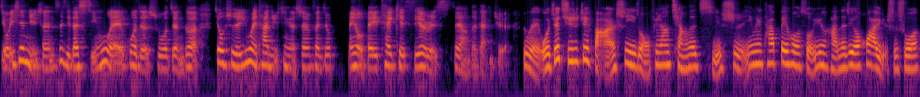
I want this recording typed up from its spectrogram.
有一些女生自己的行为，或者说整个就是因为她女性的身份就没有被 take it serious 这样的感觉。对，我觉得其实这反而是一种非常强的歧视，因为它背后所蕴含的这个话语是说，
